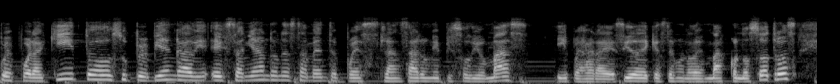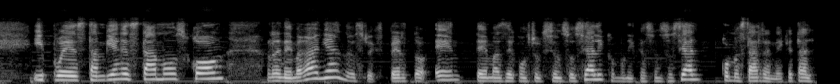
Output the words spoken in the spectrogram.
Pues por aquí todo súper bien, Gaby. Extrañando honestamente pues lanzar un episodio más y pues agradecido de que estés una vez más con nosotros. Y pues también estamos con René Magaña, nuestro experto en temas de construcción social y comunicación social. ¿Cómo estás, René? ¿Qué tal?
